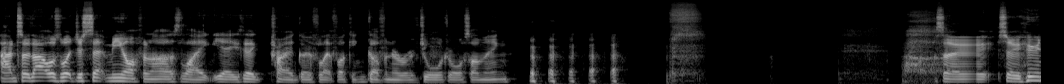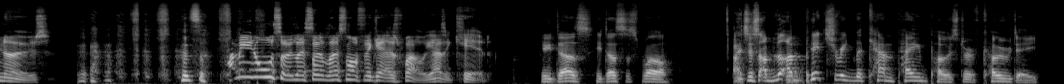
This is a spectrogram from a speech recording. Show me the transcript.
and so that was what just set me off, and I was like, yeah, he's gonna try and go for like fucking governor of Georgia or something. So so who knows? I mean, also let's let's not forget as well. He has a kid. he does. He does as well. I just, I'm, I'm picturing the campaign poster of Cody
